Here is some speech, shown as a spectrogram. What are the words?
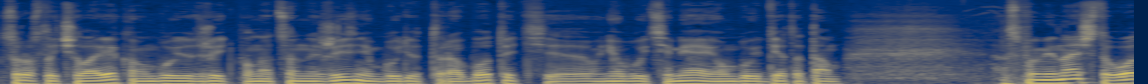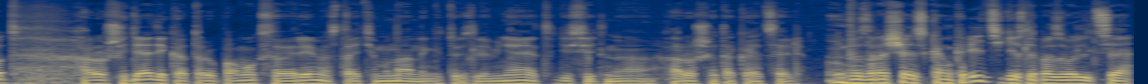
взрослый человек, он будет жить полноценной жизнью, будет работать, э, у него будет семья, и он будет где-то там вспоминать, что вот хороший дядя, который помог в свое время встать ему на ноги. То есть для меня это действительно хорошая такая цель. Возвращаясь к конкретике, если позволите,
